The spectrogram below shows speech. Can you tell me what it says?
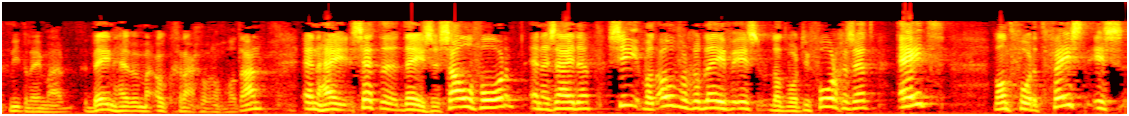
niet alleen maar been hebben, maar ook graag nog wat aan. En hij zette deze Saul voor en hij zeide, zie wat overgebleven is, dat wordt u voorgezet, eet, want voor het feest is,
